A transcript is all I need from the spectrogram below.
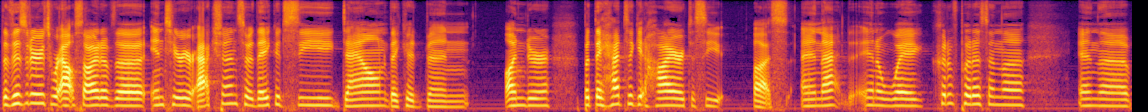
The visitors were outside of the interior action, so they could see down, they could been under, but they had to get higher to see us. And that, in a way, could have put us in the in the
